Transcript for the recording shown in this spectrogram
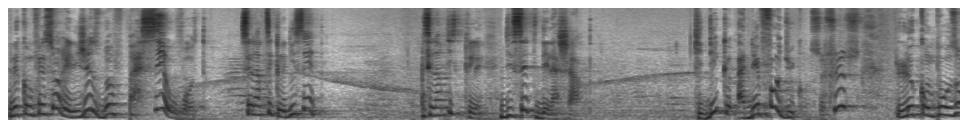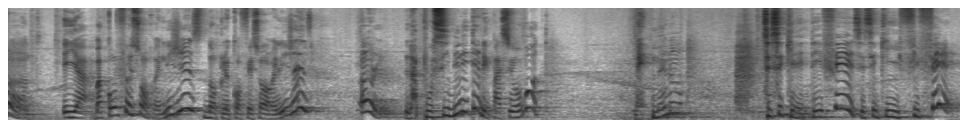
les confessions religieuses doivent passer au vote. C'est l'article 17. C'est l'article 17 de la charte qui dit qu'à défaut du consensus, le composant, il y a la confession religieuse, donc les confessions religieuses ont la possibilité de passer au vote. Mais maintenant, c'est ce qui a été fait, c'est ce qui fut fait.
